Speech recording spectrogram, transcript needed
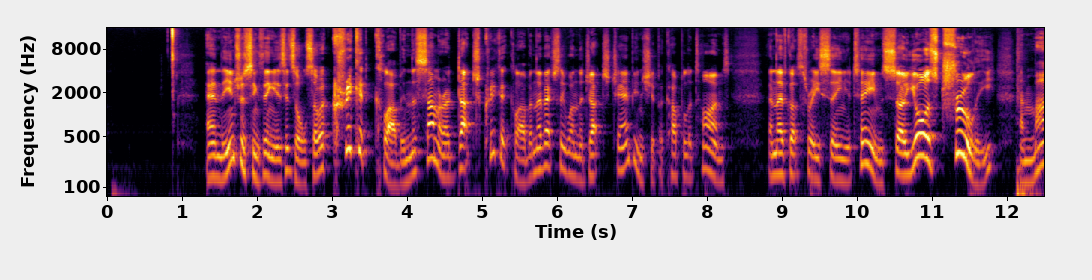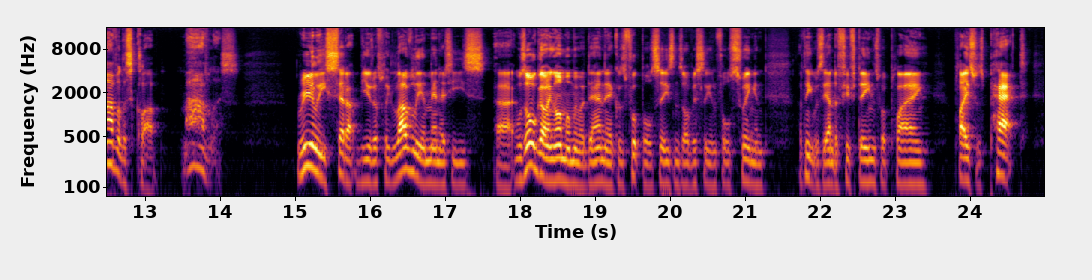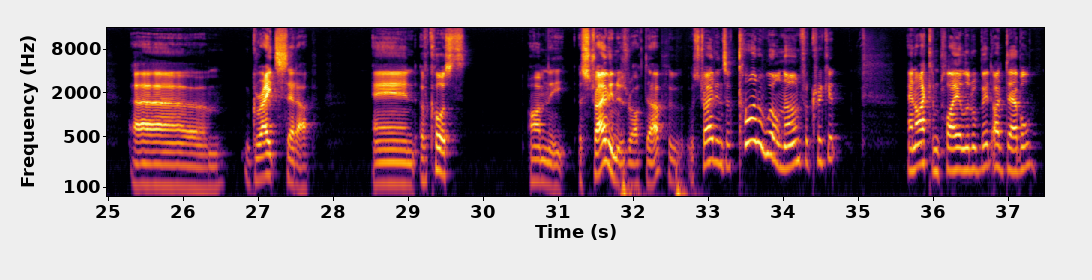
And the interesting thing is, it's also a cricket club in the summer, a Dutch cricket club, and they've actually won the Dutch Championship a couple of times. And they've got three senior teams. So yours truly, a marvellous club, marvellous. Really set up beautifully, lovely amenities. Uh, it was all going on when we were down there because football season's obviously in full swing, and I think it was the under 15s were playing. Place was packed. Um, great setup, and of course I'm the Australian who's rocked up. Who Australians are kind of well known for cricket, and I can play a little bit. I dabble.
